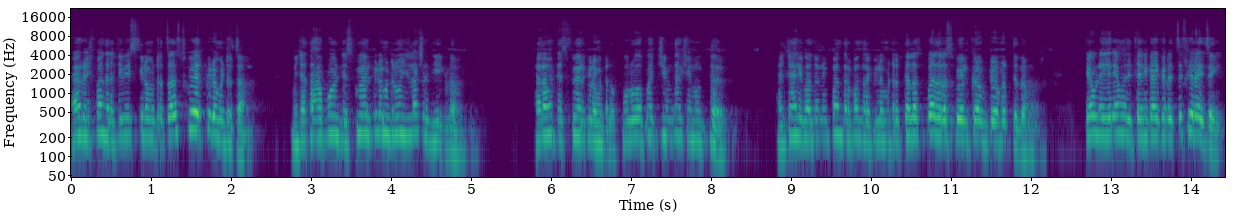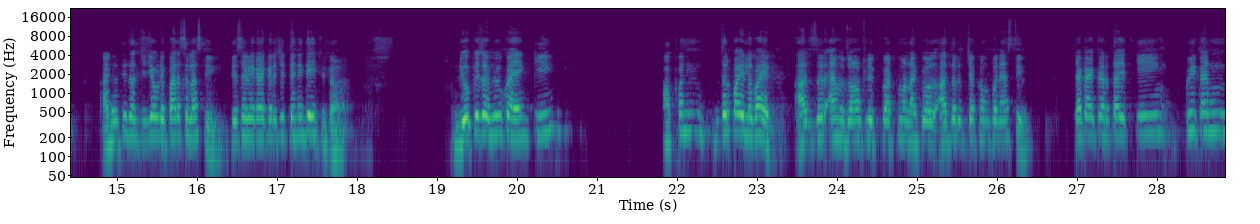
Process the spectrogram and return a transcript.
ऍव्हरेज पंधरा ते वीस किलोमीटरचा स्क्वेअर किलोमीटरचा म्हणजे आता हा पॉईंट स्क्वेअर किलोमीटर म्हणजे लक्षात घे इकडं. ह्याला म्हणते स्क्वेअर किलोमीटर पूर्व पश्चिम दक्षिण उत्तर. ह्या चारी बाजूने पंधरा पंधरा किलोमीटर त्याला पंधरा स्क्वेअर किलोमीटर म्हणते तेवढ्या एरियामध्ये त्यांनी काय करायचं? फिरायचंय. आणि तिथलचे जेवढे पार्सल असतील ते सगळे काय करायचे? त्यांनी द्यायचे का डीओपीचा व्ह्यू काय आहे की आपण जर पाहिलं बाहेर आज जर अमेझॉन फ्लिपकार्ट म्हणा किंवा अदर ज्या कंपन्या असतील त्या काय करतायत की क्विक अँड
